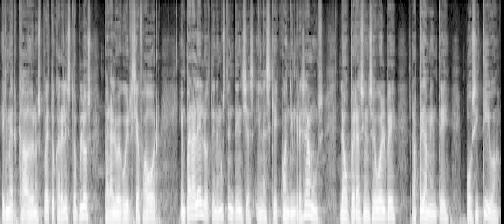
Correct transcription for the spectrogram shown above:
el mercado nos puede tocar el stop loss para luego irse a favor. En paralelo tenemos tendencias en las que cuando ingresamos la operación se vuelve rápidamente positiva.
